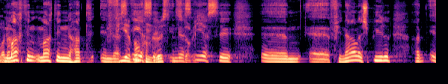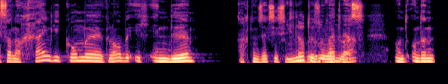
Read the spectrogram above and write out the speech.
oder? Martin, Martin hat in das Vier Wochen erste, in das erste ähm, äh, finale Spiel hat, ist er noch reingekommen, glaube ich, in der 68. Ich Minute, so etwas. Ja. Und, und, dann,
